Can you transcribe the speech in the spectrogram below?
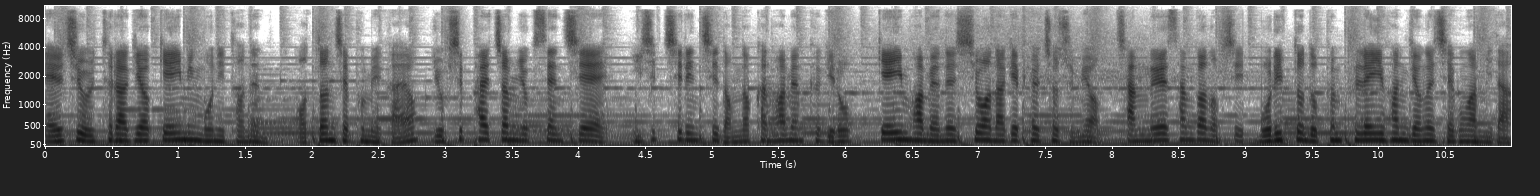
LG 울트라 기어 게이밍 모니터는 어떤 제품일까요? 68.6cm의 27인치 넉넉한 화면 크기로 게임 화면을 시원하게 펼쳐주며 장르에 상관없이 몰입도 높은 플레이 환경을 제공합니다.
